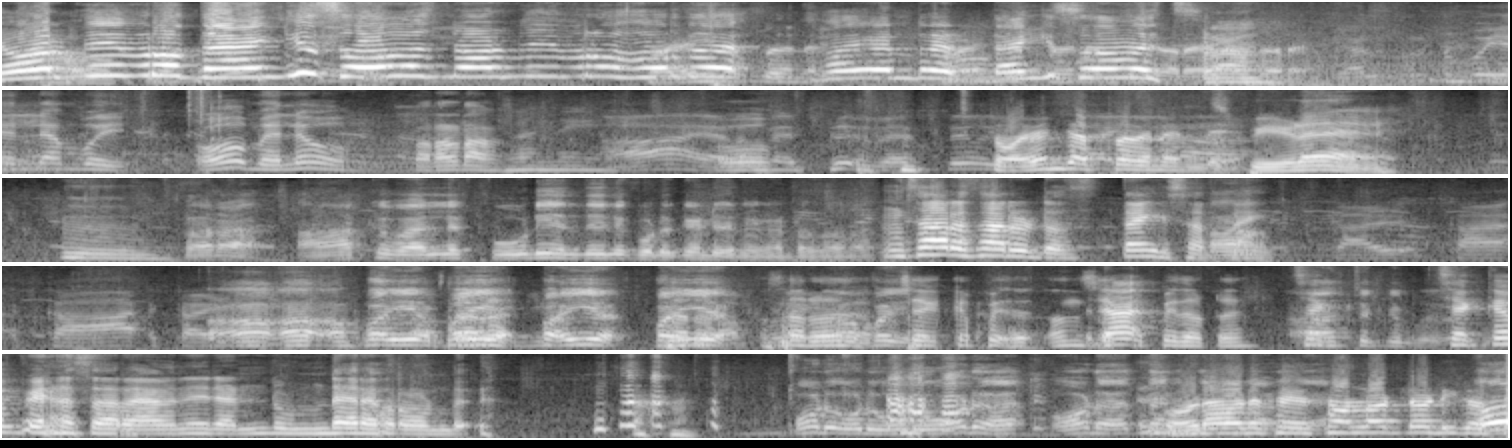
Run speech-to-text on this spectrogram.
not me bro. Thank you so much. Not me, bro, 500. Thank you so പോയി എല്ലാം പോയി. ഓ മെലോ പറടാ. സ്വയം ചത്തവനല്ലേ? ഉം. സാറാ ആക്ക് വല്ല കൂടി എന്തെങ്കിലും കൊടുക്കേണ്ടി വരും കേട്ടോ സാറേ. സാറ് കേട്ടോ thank you sir thank checkup ചെയ്യണം സാറേ. അവന് രണ്ട് കുറവുണ്ട്. ഓട് ഓട് ഓട് ഓട് ഓട്. ഓടെ അവിടെ സേഫ് സോണിലോട്ട് ഓടിക്കോ ഓ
